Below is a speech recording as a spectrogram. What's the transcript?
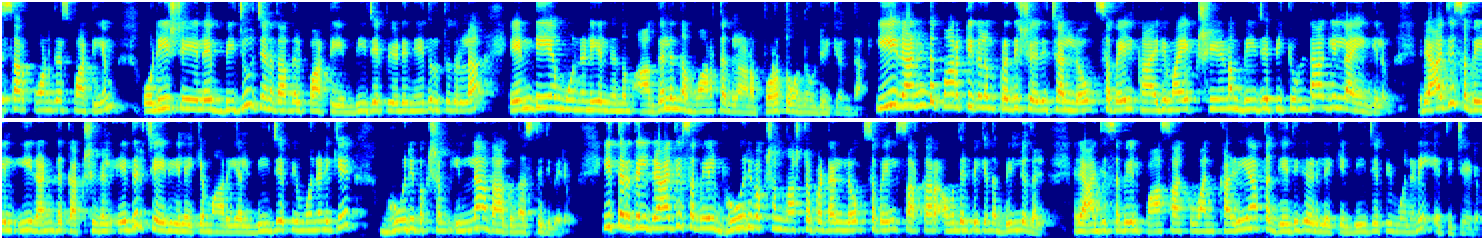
എസ് ആർ കോൺഗ്രസ് പാർട്ടിയും ഒഡീഷയിലെ ബിജു ജനതാദൾ പാർട്ടിയും ബി ജെ പിയുടെ നേതൃത്വത്തിലുള്ള എൻ ഡി എ മുന്നണിയിൽ നിന്നും അകലുന്ന വാർത്തകളാണ് പുറത്തു വന്നുകൊണ്ടിരിക്കുന്നത്. ഈ രണ്ട് പാർട്ടികളും പ്രതിഷേധിച്ചാൽ ലോക്സഭയിൽ കാര്യമായ ക്ഷീണം ബി ജെ പിക്ക് ഉണ്ടാകില്ല എങ്കിലും രാജ്യസഭയിൽ ഈ രണ്ട് കക്ഷികൾ എതിർചേരിയിലേക്ക് മാറിയാൽ ബി ജെ പി മുന്നണിക്ക് ഭൂരിപക്ഷം ഇല്ലാതാകുന്ന സ്ഥിതി വരും. ഇത്തരത്തിൽ രാജ്യസഭയിൽ ഭൂരിപക്ഷം നഷ്ടപ്പെട്ട ലോക്സഭയിൽ സർക്കാർ അവതരിപ്പിക്കുന്ന ബില്ലുകൾ രാജ്യസഭയിൽ പാസാക്കുവാൻ കഴിയാത്ത ഗതികേടിലേക്ക് ബി ജെ പി മുന്നണി എത്തിച്ചേരും.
